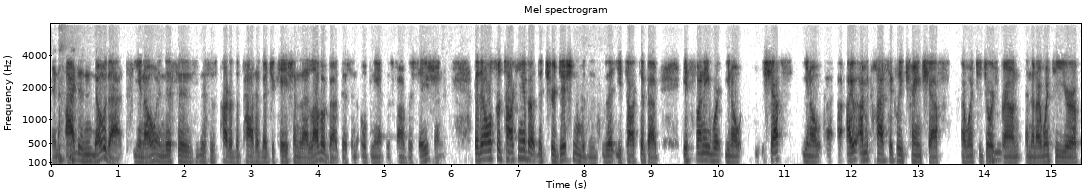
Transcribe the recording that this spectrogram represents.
and I didn't know that, you know, and this is this is part of the path of education that I love about this and opening up this conversation. But then also talking about the tradition with, that you talked about, it's funny where you know chefs, you know, I, I'm a classically trained chef. I went to George Mhm. Brown, and then I went to Europe.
